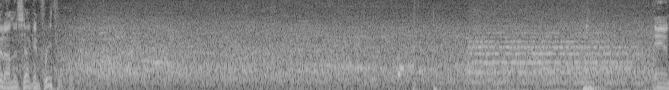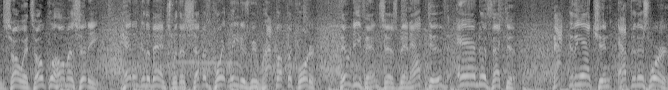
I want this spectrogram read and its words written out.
Good on the second free throw. And so it's Oklahoma City heading to the bench with a seven-point lead as we wrap up the quarter. Their defense has been active and effective. Back to the action after this word.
